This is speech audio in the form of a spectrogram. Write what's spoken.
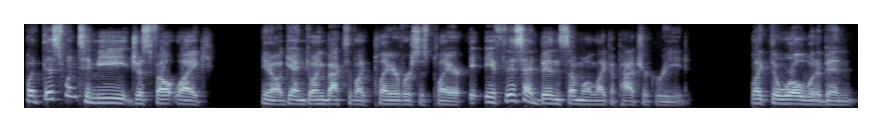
But this one to me just felt like you know, again, going back to like player versus player, if this had been someone like a Patrick Reed, like the world would have been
